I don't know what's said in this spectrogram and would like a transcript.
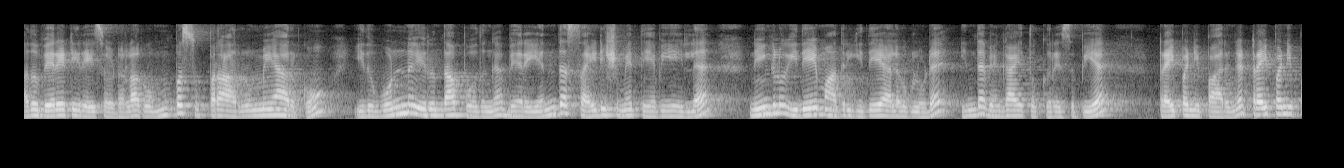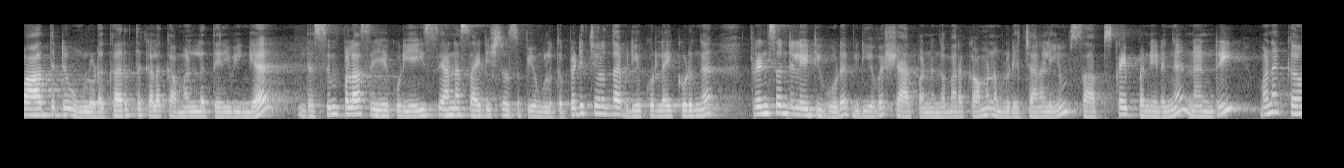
அதுவும் வெரைட்டி ரைஸோடலாம் ரொம்ப சூப்பராக அருமையாக இருக்கும். இது ஒன்று இருந்தால் போதுங்க. வேறு எந்த சைடிஷுமே தேவையே இல்லை. நீங்களும் இதே மாதிரி இதே அளவுகளோட இந்த வெங்காய தொக்கு ரெசிப்பியை ட்ரை பண்ணி பாருங்கள் ட்ரை பண்ணி பார்த்துட்டு உங்களோட கருத்துக்களை கமலில் தெரிவிங்க. இந்த சிம்பிளாக செய்யக்கூடிய ஈஸியான சைட் டிஷ் ரெசிபி உங்களுக்கு பிடிச்சிருந்தால் வீடியோக்கு லைக் கொடுங்க. ஃப்ரெண்ட்ஸ் அண்ட் ரிலேட்டிவோட வீடியோவை ஷேர் பண்ணுங்கள் மறக்காமல் நம்மளுடைய சேனலையும் சப்ஸ்கிரைப் பண்ணிவிடுங்க நன்றி. வணக்கம்.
